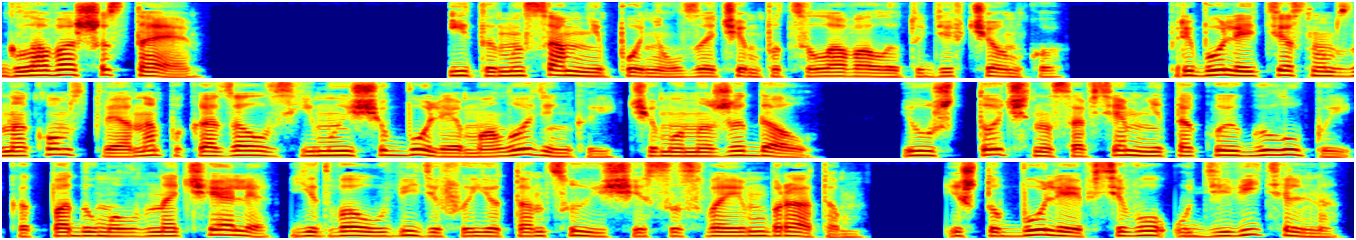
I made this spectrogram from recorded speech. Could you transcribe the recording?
Глава шестая. Итан и сам не понял, зачем поцеловал эту девчонку. При более тесном знакомстве она показалась ему еще более молоденькой, чем он ожидал, и уж точно совсем не такой глупой, как подумал вначале, едва увидев ее танцующей со своим братом. И что более всего удивительно,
